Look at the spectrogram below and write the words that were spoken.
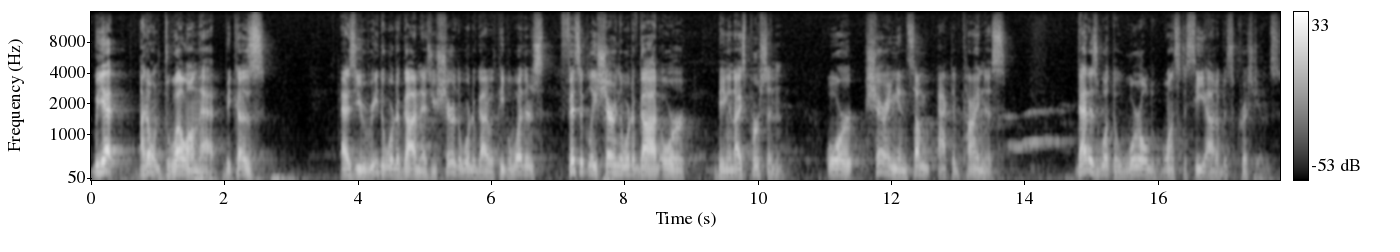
But yet, I don't dwell on that because as you read the Word of God and as you share the Word of God with people, whether it's physically sharing the Word of God or being a nice person or sharing in some act of kindness, that is what the world wants to see out of its Christians.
